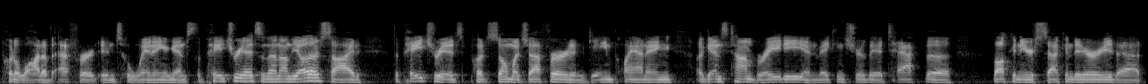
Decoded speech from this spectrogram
put a lot of effort into winning against the Patriots. And then on the other side, the Patriots put so much effort and game planning against Tom Brady and making sure they attack the Buccaneers secondary that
